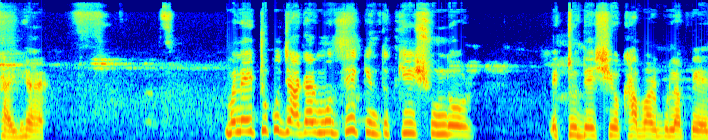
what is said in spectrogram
খাই হ্যাঁ। মানে এইটুকু জায়গার মধ্যে কিন্তু কি সুন্দর একটু দেশীয় খাবারগুলা পেয়ে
